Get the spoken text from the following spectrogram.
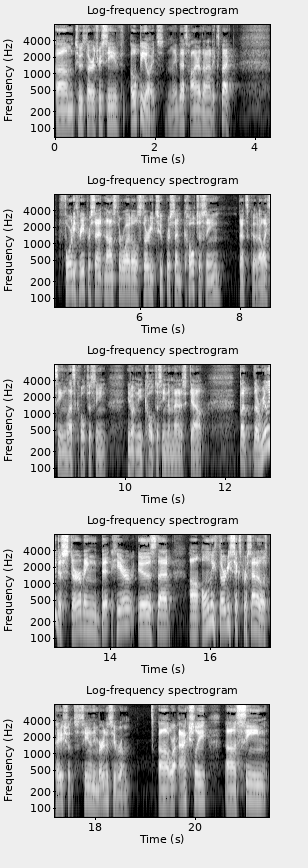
Um, Two thirds received opioids. Maybe that's higher than I'd expect. 43% nonsteroidals, 32% colchicine. That's good. I like seeing less colchicine. You don't need colchicine to manage gout. But the really disturbing bit here is that uh, only 36% of those patients seen in the emergency room uh, were actually uh, seen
